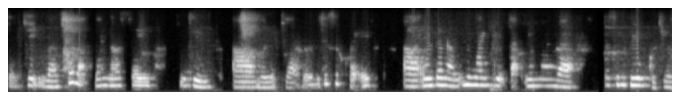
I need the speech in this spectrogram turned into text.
chào chị và các bạn đang nghe xem chương trình uh, một lời chào với sức khỏe À, em tên là Nguyễn Minh Anh, hiện tại em đang là sinh viên của trường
